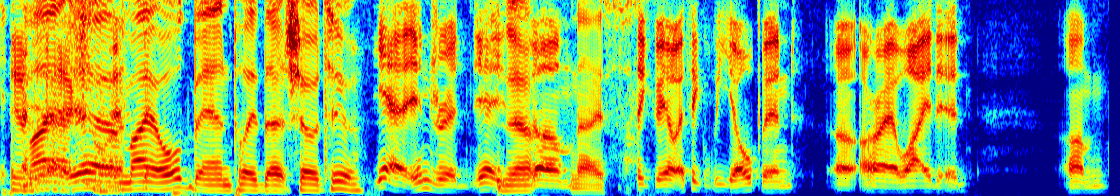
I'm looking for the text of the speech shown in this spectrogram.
It was My, yeah, my old band played that show too. yeah, Indrid. Yeah, Yeah. Um, nice. I think we, I think we opened. Uh, RIY did. Um,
